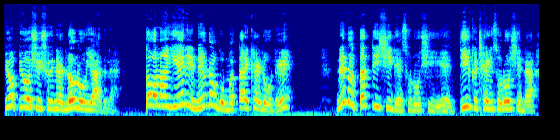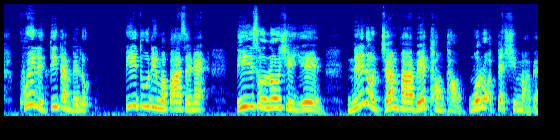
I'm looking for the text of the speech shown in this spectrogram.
ပျော်ပျော်ရွှင်ရွှင်နဲ့လှုပ်လို့ရတယ်လဲတော်လန်ရဲတွေနင်းတို့ကိုမတိုက်ခိုက်လို့လေနင်းတို့တတ်သိရှိတယ်ဆိုလို့ရှိရင်ဒီကထိန်ဆိုလို့ရှိရင်လည်းခွေးတွေတီးတန့်ပဲလို့ပြည်သူတွေမပါစင်နဲ့ ဒီဆိုလို့ရှိရင်နင်းတို့ဂျမ်ပါပဲထောင်ထောင်ငါတို့အသက်ရှင်းမှာပဲ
